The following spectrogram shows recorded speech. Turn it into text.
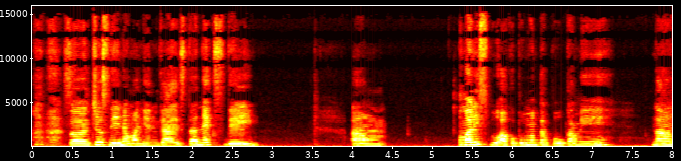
so Tuesday naman 'yan, guys. The next day um umalis po ako, pumunta po kami ng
